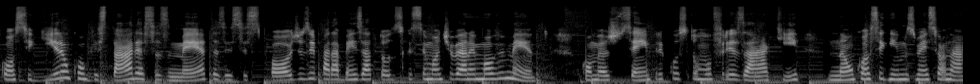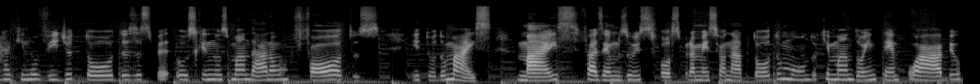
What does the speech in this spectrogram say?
conseguiram conquistar essas metas, esses pódios, e parabéns a todos que se mantiveram em movimento. Como eu sempre costumo frisar aqui, não conseguimos mencionar aqui no vídeo todos os, os que nos mandaram fotos e tudo mais, mas fazemos um esforço para mencionar todo mundo que mandou em tempo hábil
